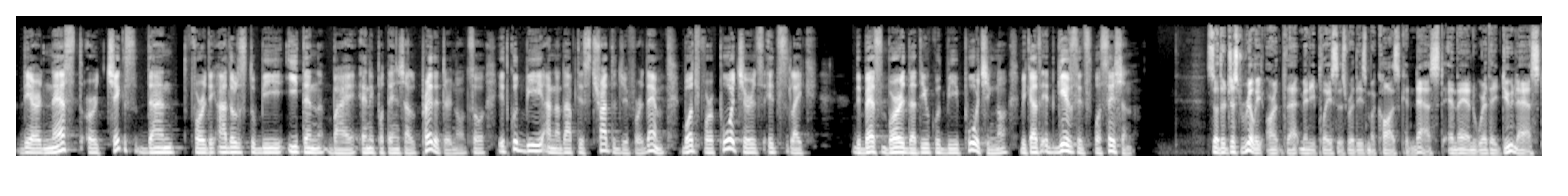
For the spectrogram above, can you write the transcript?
their nest or chicks than for the adults to be eaten by any potential predator. No? So it could be an adaptive strategy for them. But for poachers, it's like the best bird that you could be poaching, no? Because it gives its position. So there just really aren't that many places where these macaws can nest. And then where they do nest,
